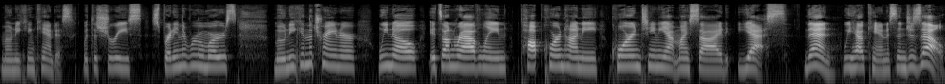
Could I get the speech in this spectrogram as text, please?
Monique and Candiace with the Charrisse spreading the rumors. Monique and the trainer, we know it's unraveling. Popcorn honey, quarantining at my side. Yes. Then we have Candiace and Gizelle.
